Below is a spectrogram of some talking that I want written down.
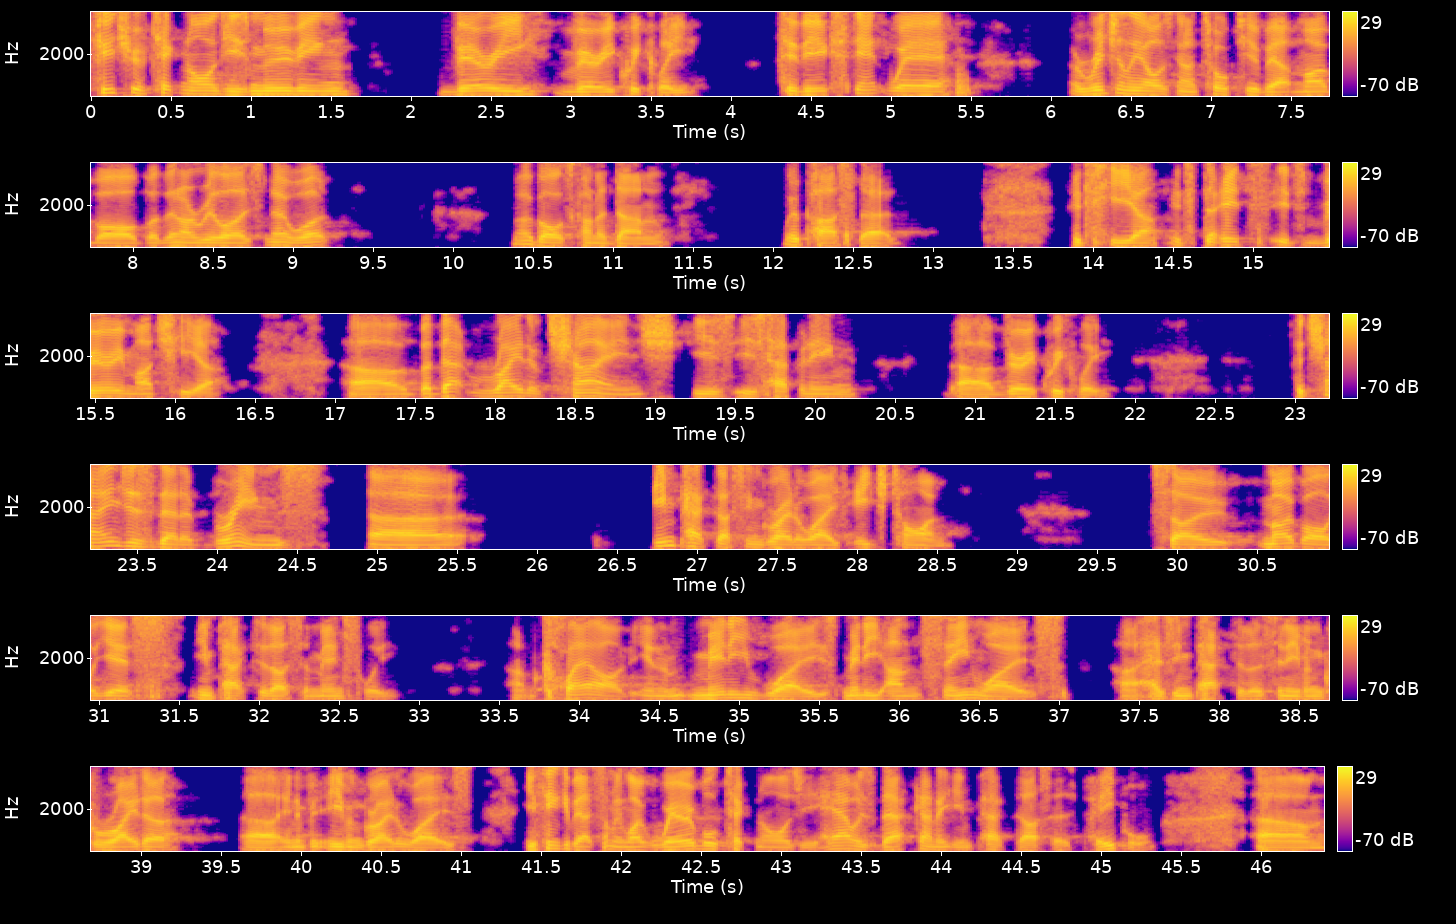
future of technology is moving very, very quickly to the extent where originally I was going to talk to you about mobile, but then I realized, you know what? Mobile's kind of done. We're past that. It's here. It's it's it's very much here. Uh, but that rate of change is is happening uh, very quickly. The changes that it brings uh, impact us in greater ways each time. So mobile, yes, impacted us immensely. Um, cloud, in many ways, many unseen ways, uh, has impacted us in even greater uh, in even greater ways. You think about something like wearable technology. How is that going to impact us as people? Um,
